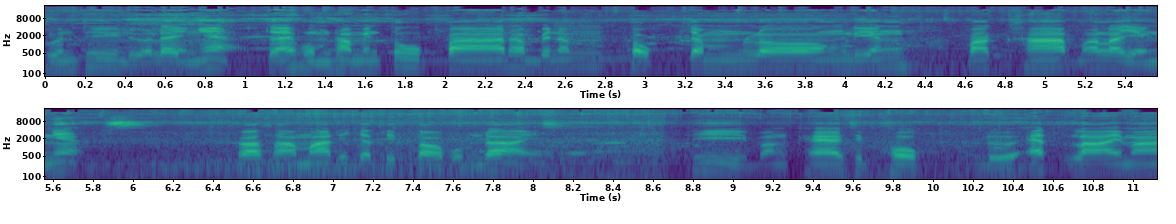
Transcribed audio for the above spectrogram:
พื้นที่หรืออะไรอย่างเงี้ยจะให้ผมทำเป็นตู้ปลาทำเป็นน้ำตกจำลองเลี้ยงปลาคาร์ฟอะไรอย่างเงี้ยก็สามารถที่จะติดต่อผมได้ ที่บางแค 16 หรือแอดไลน์มา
